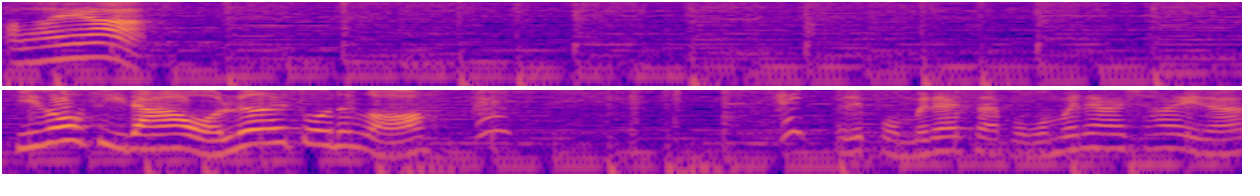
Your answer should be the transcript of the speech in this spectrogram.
อะไรอะฮีโร่สี่ดาวเหรอ เลือกได้ตัวหนึ่งเหรออันนี้ผมไม่แน่ใจ ผมว่าไม่น่าใช่นะ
